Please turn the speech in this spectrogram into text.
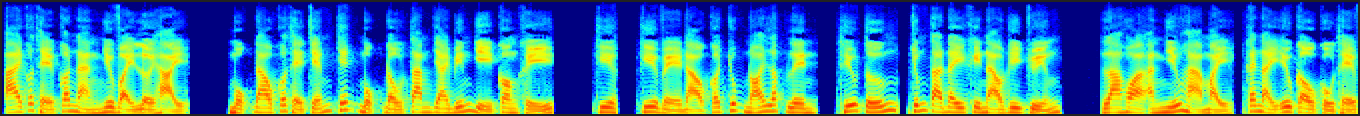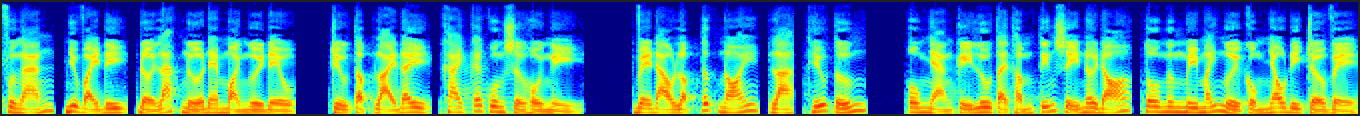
ai có thể có nàng như vậy lợi hại. Một đao có thể chém chết một đầu tam giai biến dị con khỉ. Kia, kia về đào có chút nói lấp lên, thiếu tướng, chúng ta đây khi nào di chuyển? La Hòa ăn nhíu hạ mày, cái này yêu cầu cụ thể phương án, như vậy đi, đợi lát nữa đem mọi người đều triệu tập lại đây, khai cái quân sự hội nghị. Vệ đạo lập tức nói, là, thiếu tướng, ôn nhạn kỳ lưu tại thẩm tiến sĩ nơi đó, tô ngưng mi mấy người cùng nhau đi trở về.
